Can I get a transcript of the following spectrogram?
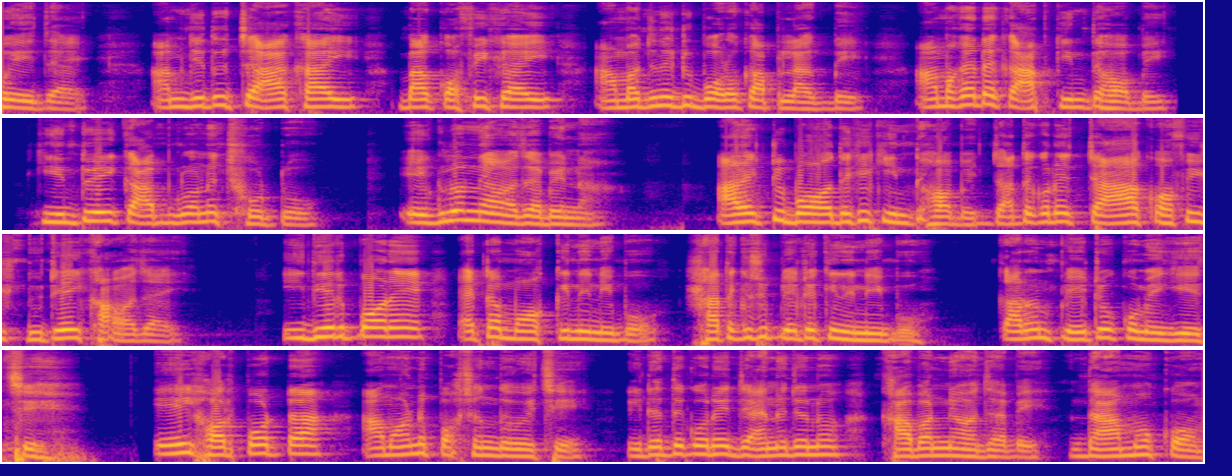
হয়ে যায়। আমি যেহেতু চা খাই বা কফি খাই, আমার জন্য একটু বড় কাপ লাগবে। আমাকে একটা কাপ কিনতে হবে, কিন্তু এই কাপগুলো অনেক ছোটো। এগুলো নেওয়া যাবে না। আর একটু বড় দেখে কিনতে হবে, যাতে করে চা, কফি দুটোই খাওয়া যায়। ঈদের পরে একটা মগ কিনে নেব, সাথে কিছু প্লেটও কিনে নিব, কারণ প্লেটও কমে গিয়েছে। এই হটপটটা আমার অনেক পছন্দ হয়েছে। এটাতে করে জানার জন্য খাবার নেওয়া যাবে, দামও কম।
